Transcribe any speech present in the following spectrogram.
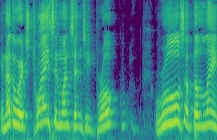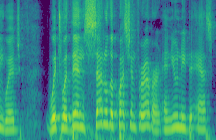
in other words, twice in one sentence, he broke rules of the language, which would then settle the question forever. And you need to ask,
